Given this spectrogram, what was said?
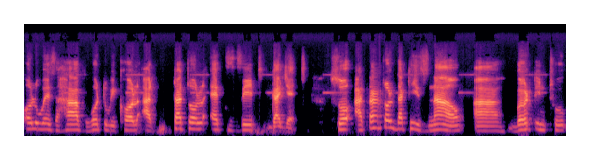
always have what we call a turtle exit gadget. So a turtle that is now uh, got into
